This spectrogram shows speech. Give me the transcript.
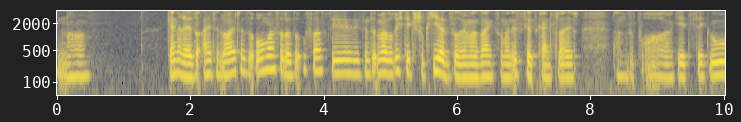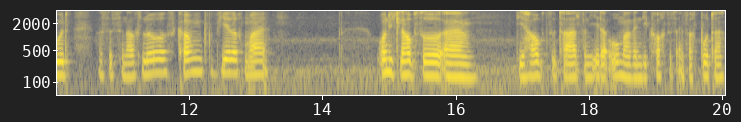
Genau. Generell so alte Leute, so Omas oder so Opas, die, die sind immer so richtig schockiert, so wenn man sagt, so man isst jetzt kein Fleisch. Dann so, boah, geht's dir gut? Was ist denn auch los? Komm, probier doch mal. Und ich glaube so, ähm, die Hauptzutat von jeder Oma, wenn die kocht, ist einfach Butter.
